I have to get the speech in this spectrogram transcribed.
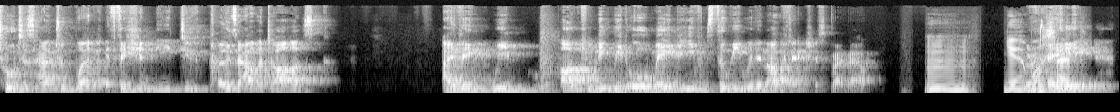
taught us how to work efficiently to close out a task, I think we arguably we'd all maybe even still be within architecture right now. Mm, yeah, well said.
